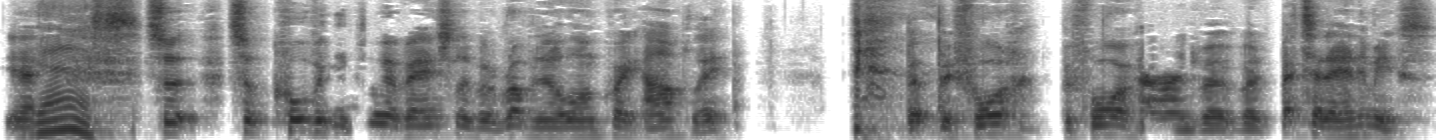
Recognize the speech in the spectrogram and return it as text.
yeah. Yes. So so COVID and flu eventually were rubbing along quite happily. but before beforehand, we're, we're bitter enemies.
